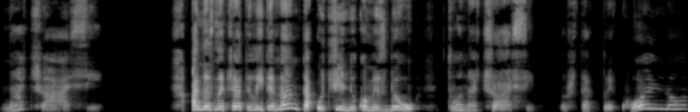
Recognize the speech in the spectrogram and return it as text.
на часі. А назначати лейтенанта очільником СБУ то на часі. Тож так прикольно,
